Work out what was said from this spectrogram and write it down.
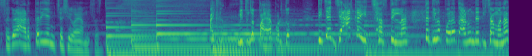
सगळं अडतरी यांच्याशिवाय आमचं. ऐक ना, मी तुझ्या पाया पडतो. तिच्या ज्या काही इच्छा असतील ना त्या तिला परत आणून दे तिच्या मनात.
